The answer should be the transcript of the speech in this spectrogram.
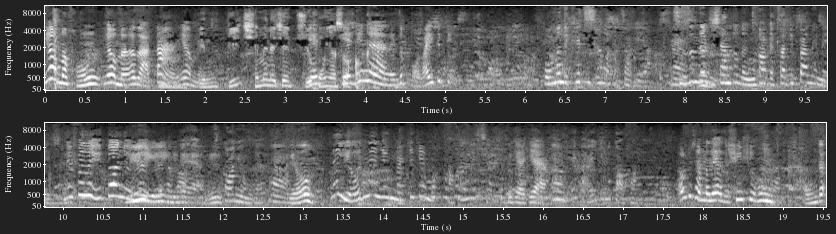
要么红，要么是淡，要么。比比前面那件橘红颜色好。眼睛呢，那是薄了一点点。我们的开支穿了咋的呀？只是那里相对能到的，早就办的那。你不是有高牛有有有的，有高牛的。啊，有。那有那就买这件吧。这件件。嗯，一百一件不搞哈？我为什么要是鲜血红红的？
